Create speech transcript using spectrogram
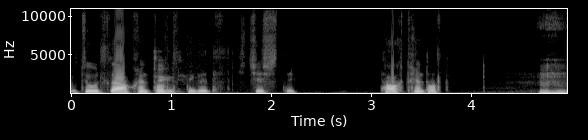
зөвлөгөө авахын тулд тэгээд хичээн шүү дээ. Тоогдохын тулд Аа.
